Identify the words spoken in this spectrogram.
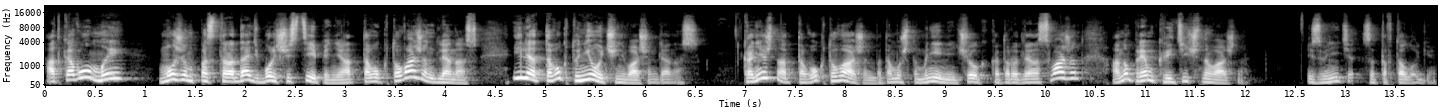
от кого мы можем пострадать в большей степени, от того, кто важен для нас, или от того, кто не очень важен для нас. Конечно, от того, кто важен, потому что мнение человека, который для нас важен, оно прям критично важно. Извините за тавтологию.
